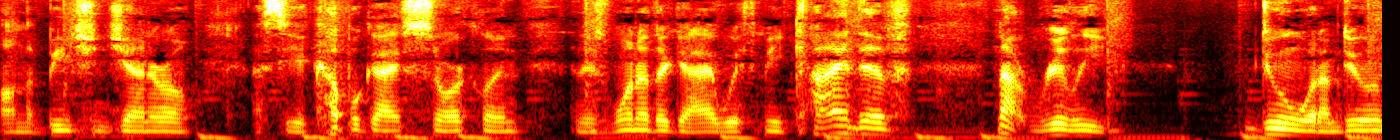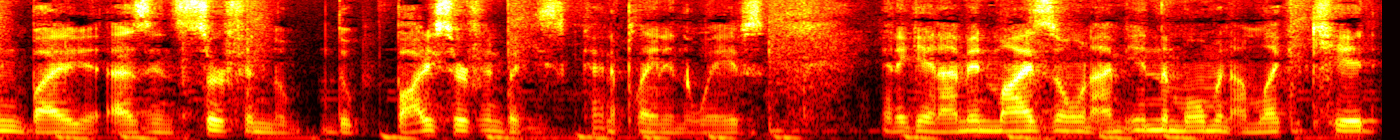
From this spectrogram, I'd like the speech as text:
on the beach in general. I see a couple guys snorkeling, and there's one other guy with me, kind of not really doing what I'm doing by as in surfing the, the body surfing, but he's kind of playing in the waves. And again, I'm in my zone. I'm in the moment. I'm like a kid.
